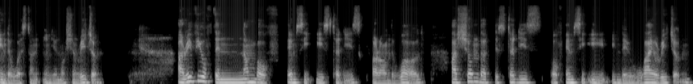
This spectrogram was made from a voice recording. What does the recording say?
in the Western Indian Ocean region. A review of the number of MCE studies around the world has shown that the studies of MCE in the WIO region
